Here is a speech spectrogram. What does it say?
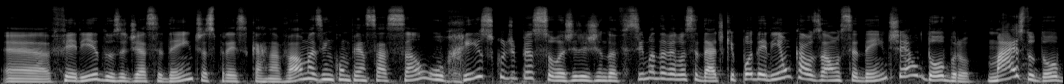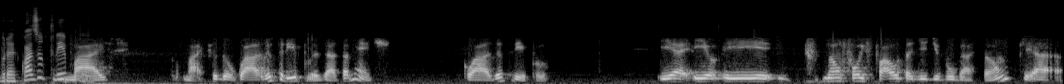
é, feridos e de acidentes para esse carnaval, mas em compensação, o risco de pessoas dirigindo acima da velocidade que poderiam causar um acidente é o dobro, mais do dobro, é quase o triplo. Mais, mais que o quase o triplo, exatamente. Quase o triplo. E, e, e não foi falta de divulgação, que a,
